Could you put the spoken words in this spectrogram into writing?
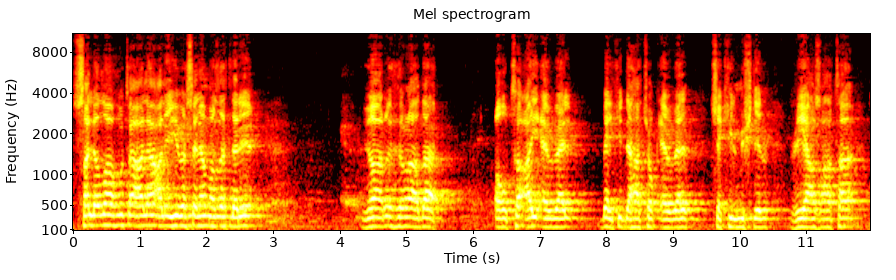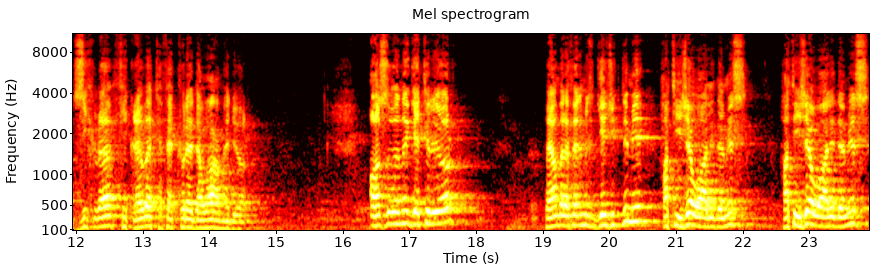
sallallahu teala aleyhi ve sellem hazretleri Gâr-ı Hıra'da altı ay evvel belki daha çok evvel çekilmiştir. Riyazata, zikre, fikre ve tefekküre devam ediyor. Azığını getiriyor. Peygamber Efendimiz gecikti mi Hatice validemiz Hatice validemiz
